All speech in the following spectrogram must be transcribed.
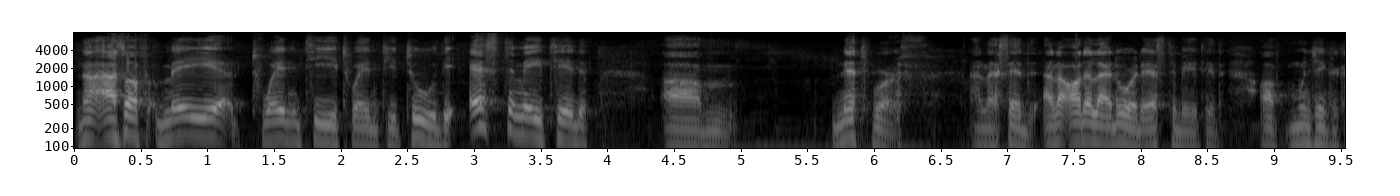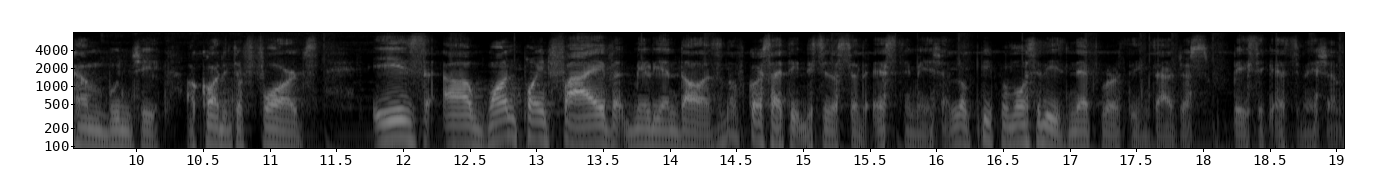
Now, as of May 2022, the estimated um, net worth and I said, and line word estimated of Munjinga Kambundji, according to Forbes, is uh, $1.5 million. And of course, I think this is just an estimation. Look, people, most of these net worth things are just basic estimation.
